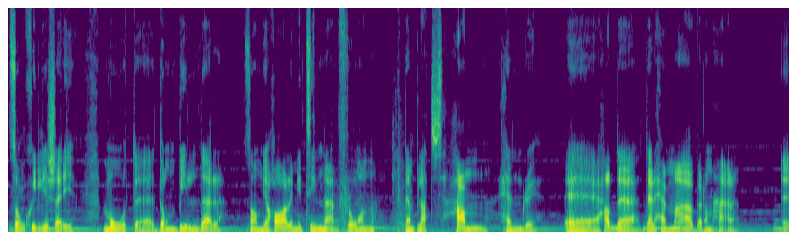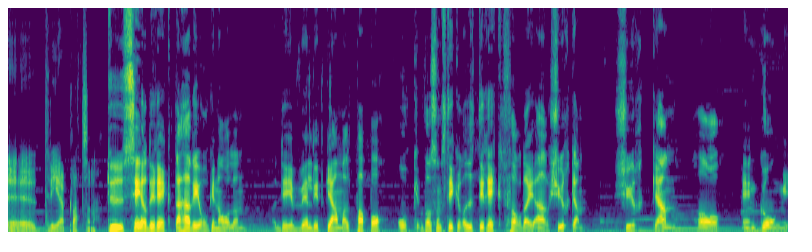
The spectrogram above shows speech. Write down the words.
som skiljer sig mot eh, de bilder som jag har i mitt sinne från den plats han, Henry, eh, hade där hemma över de här eh, tre platserna. Du ser direkt, det här är originalen. Det är väldigt gammalt papper. Och vad som sticker ut direkt för dig är kyrkan. Kyrkan har en gång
